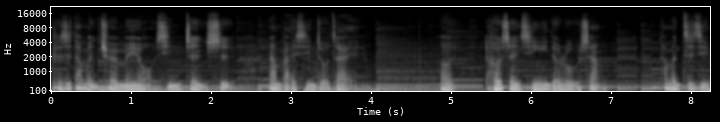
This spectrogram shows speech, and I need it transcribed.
可是他们却没有行正事，让百姓走在呃合神心意的路上。他们自己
